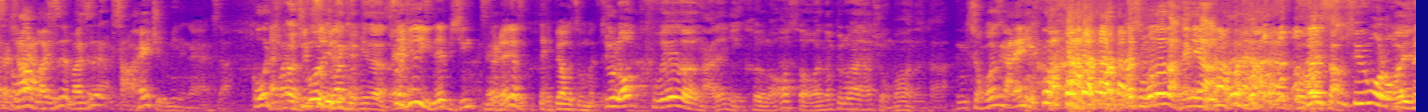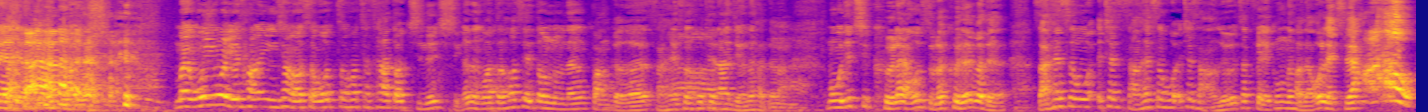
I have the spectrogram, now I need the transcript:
实际上勿是勿是上海球迷搿能样子啊，各地呃，就各地足方球迷的，足球现在毕竟越来越代表搿种物事。就老可爱个外来人口老少个，侬比如讲像熊猫搿能介，熊猫是外来人，熊猫都是上海人啊，不好意思啊，四川卧龙没，我因为有一趟印象老深，我正好出差到济南去，搿辰光正好山东路能帮搿个上海申花推场球，侬晓得伐？么我就去看了，我坐辣看台高头，上海申花一脚上海申花一脚上传，只反攻侬晓得，我立起来，好，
